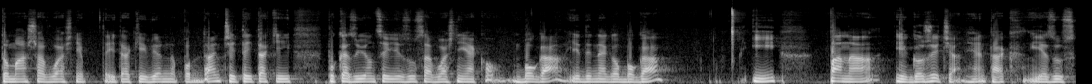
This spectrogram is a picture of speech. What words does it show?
Tomasza właśnie tej takiej wiernopoddańczej, tej takiej pokazującej Jezusa właśnie jako Boga, jedynego Boga i Pana jego życia, nie? Tak Jezus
